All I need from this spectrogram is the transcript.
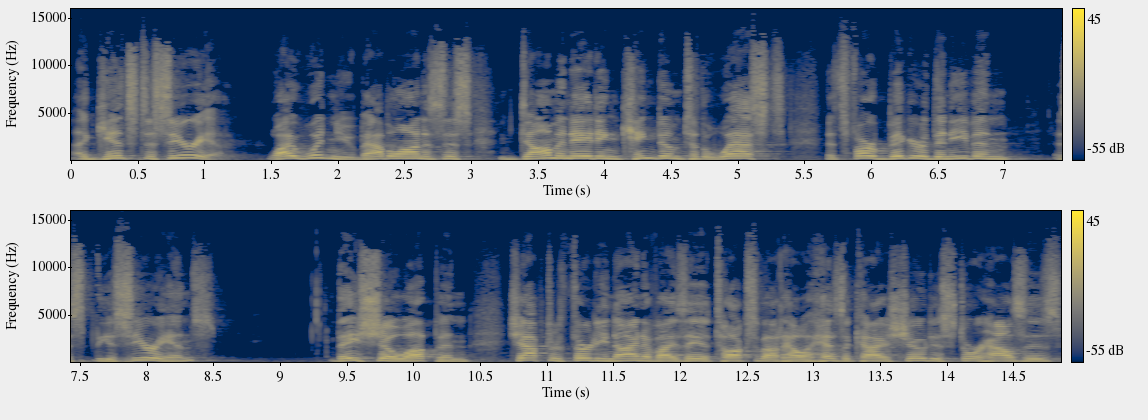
against Assyria. Why wouldn't you? Babylon is this dominating kingdom to the west that's far bigger than even the Assyrians. They show up and chapter 39 of isaiah talks about how hezekiah showed his storehouses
